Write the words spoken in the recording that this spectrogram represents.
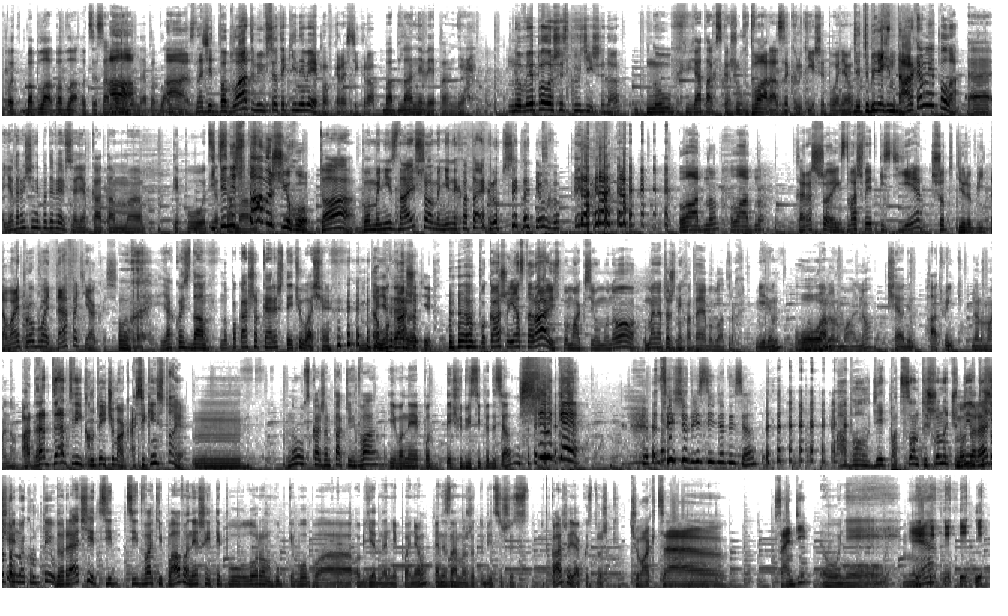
От бабла, бабла, оце саме А, головне, бабла. а, значить, бабла тобі все-таки не випав, красті краб. Бабла не випав, ні. Ну випало щось крутіше, да? Ну, я так скажу, в два рази крутіше, поняв? Ти тобі легендарка випала? Е, я, до речі, не подивився, яка там, е, типу, це І ти не ставиш його? Да, бо мені знаєш що, мені не вистачає грошей на нього. Ладно, ладно. Хорошо, X2 швидкість є. Що тоді робіть? Давай пробувати дефать якось. Ох, якось да. Ну поки що кереш ти, чуваче. Да, поки що, поки що я стараюсь по максимуму, но у мене теж не вистачає бабла трохи. Вірю. О, Опа. нормально. Ще один Патрік. Нормально. А де, де твій крутий чувак? А скільки він стоїть? Ну, скажем так, їх два, і вони по 1250. Скільки? 1250. Обалдеть, пацан, ти що начудив? Ну, до ти що речі- там накрутив? До речі, ці, ці два тіпа, вони ще й типу лором губки Боба об'єднані, поняв? Я не знаю, може тобі це щось підкаже якось трошки. Чувак, це. Санді? О, ні. Ні?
